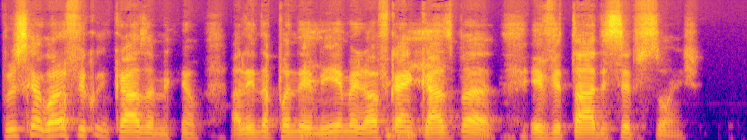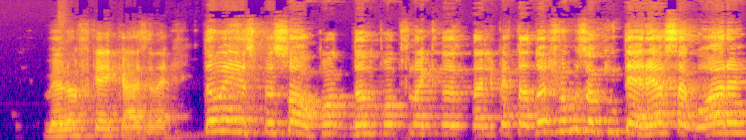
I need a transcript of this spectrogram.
Por isso que agora eu fico em casa mesmo. Além da pandemia, é melhor ficar em casa para evitar decepções. Melhor ficar em casa, né? Então é isso, pessoal. dando ponto final aqui da Libertadores, vamos ao que interessa agora,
